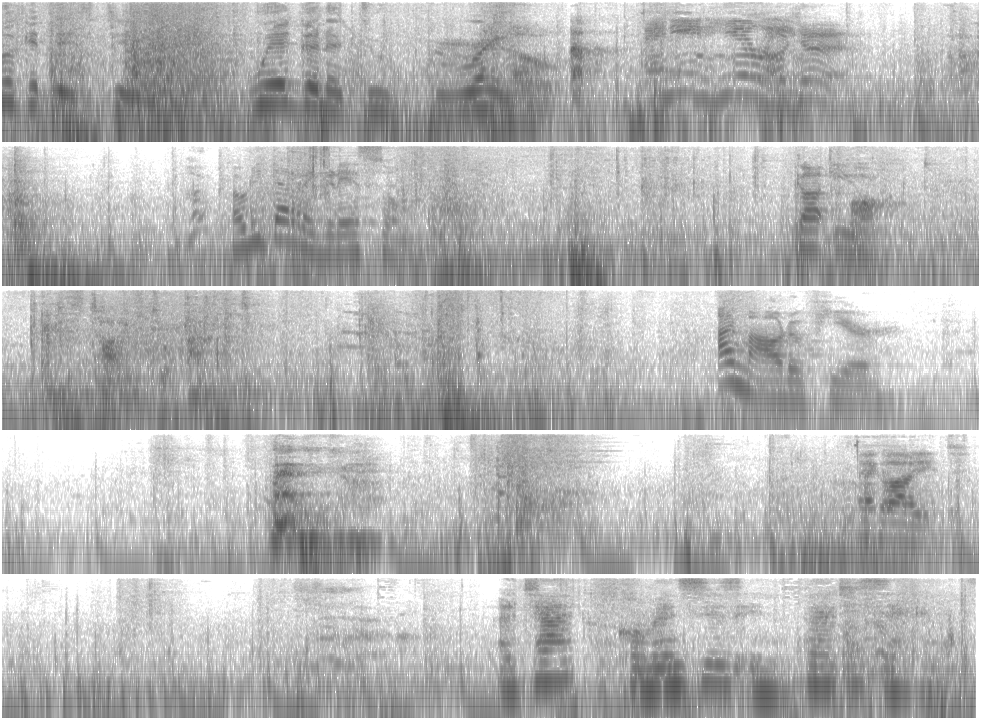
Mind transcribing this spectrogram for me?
Look at this team. We're gonna do great. I need healing. Ahorita regreso. Got you. It's time to act. I'm out of here. I got it. Attack commences in 30 seconds.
